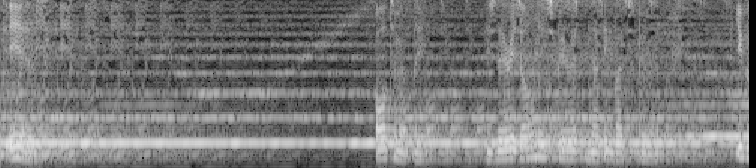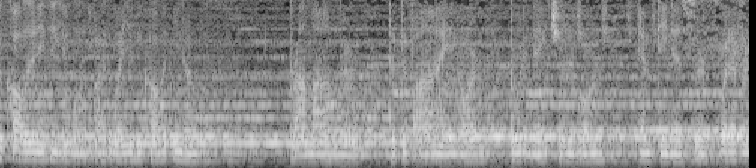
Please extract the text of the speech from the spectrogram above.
Point is, ultimately, is there is only spirit nothing but spirit. You could call it anything you want, by the way. You can call it, you know, Brahman or the divine or Buddha nature or emptiness or whatever,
